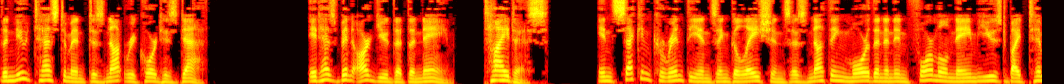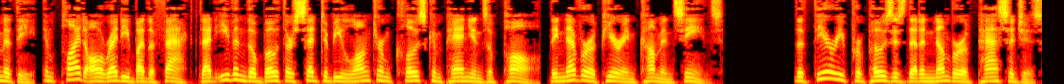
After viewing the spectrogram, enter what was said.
The New Testament does not record his death. It has been argued that the name, Titus, in 2 Corinthians and Galatians is nothing more than an informal name used by Timothy, implied already by the fact that even though both are said to be long-term close companions of Paul, they never appear in common scenes. The theory proposes that a number of passages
